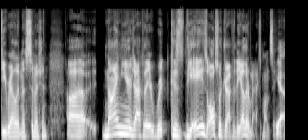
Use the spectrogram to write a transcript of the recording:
derailing this submission. Uh, nine years after they because the A's also drafted the other Max Muncy. Yeah.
